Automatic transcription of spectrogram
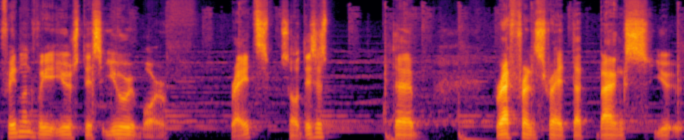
Finland, we use this Euribor rates. So this is the reference rate that banks you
